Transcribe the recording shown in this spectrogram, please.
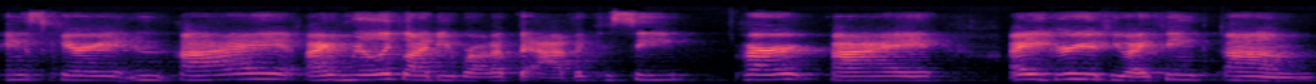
Thanks, Carrie. And I, I'm really glad you brought up the advocacy part. I I agree with you. I think um,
